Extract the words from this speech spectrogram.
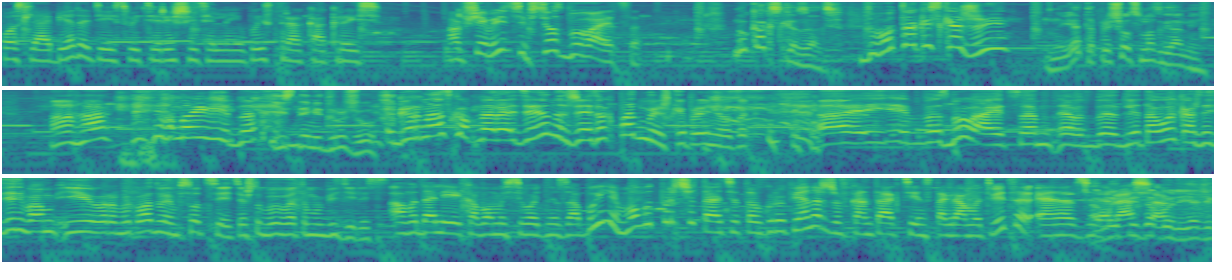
После обеда действуйте решительно и быстро, как рысь. Вообще, видите, все сбывается. Ну, как сказать? Да вот так и скажи. Ну, я-то пришел с мозгами. Ага, оно и видно. И с ними дружу. Горноскоп на радио Energy я только под мышкой принес. А, Сбывается. А, Для того каждый день вам и выкладываем в соцсети, чтобы вы в этом убедились. А водолеи, кого мы сегодня забыли, могут прочитать это в группе Energy ВКонтакте, Инстаграм и Твиттер Energy А мы их не забыли, я же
